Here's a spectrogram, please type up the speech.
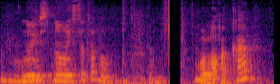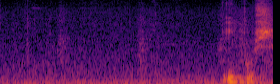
No, Insta- no Insta tá bom. Então, coloca e puxa.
